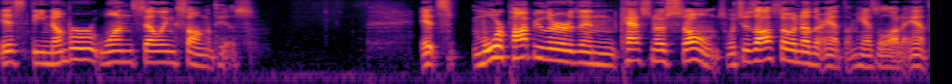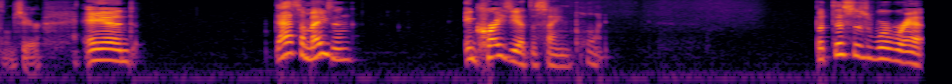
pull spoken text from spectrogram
It's the number one selling song of his. It's more popular than Cast No Stones, which is also another anthem. He has a lot of anthems here. And that's amazing and crazy at the same point. But this is where we're at.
